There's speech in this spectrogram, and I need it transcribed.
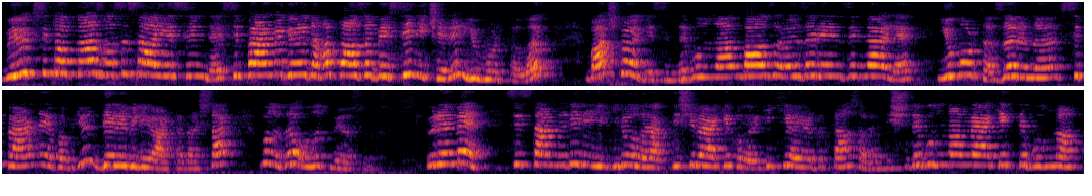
Büyük sitoplazması sayesinde sperme göre daha fazla besin içerir yumurtalık. Baş bölgesinde bulunan bazı özel enzimlerle yumurta zarını sperm ne yapabiliyor? Delebiliyor arkadaşlar. Bunu da unutmuyorsunuz. Üreme sistemleriyle ilgili olarak dişi ve erkek olarak ikiye ayırdıktan sonra dişide bulunan ve erkekte bulunan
